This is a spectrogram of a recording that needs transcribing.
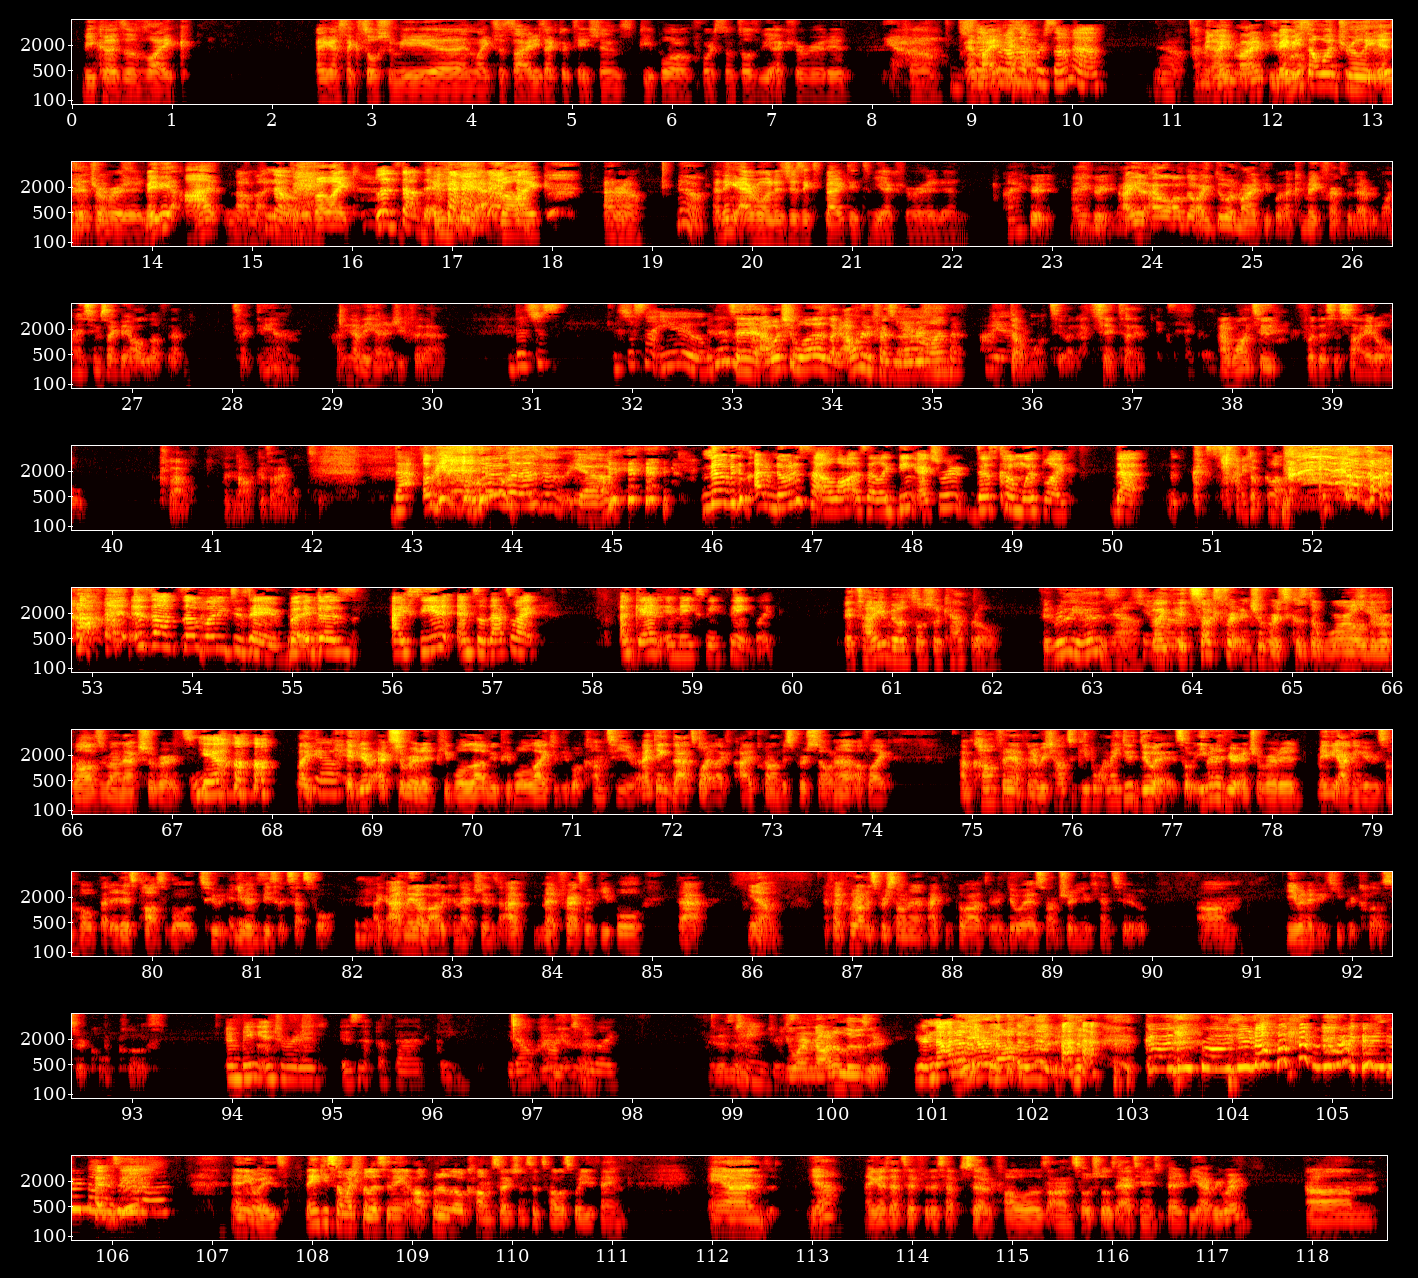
because of like, I guess like social media and like society's expectations, people force themselves to be extroverted. yeah. So Just it gotta put on the persona. yeah. I mean, I Maybe- admire people. Maybe someone truly is makes introverted. Maybe I no, I'm not No. introverted, but like Let's stop there. yeah, but like I don't know. Yeah, I think everyone is just expected to be extroverted and I agree. I agree. I, I although I do admire people that can make friends with everyone. It seems like they all love them. It's like, damn, how do you have the energy for that? but it's just, it's just not you. It isn't. I wish it was. Like, I want to be friends with Yeah. everyone, but I Yeah. don't want to at the same time. Exactly. I want to for the societal clout, but not because I want to. That okay. but that's just yeah. No, because I've noticed that a lot is that like being extrovert does come with like that societal club. It sounds so funny to say, but it does. I see it, and so that's why. Again, it makes me think like it's how you build social capital. it really is. Yeah. yeah. Like, it sucks for introverts because the world Yeah. revolves around extroverts. yeah. Like, Yeah. if you're extroverted, people love you, people like you, people come to you. And I think that's why, like, I put on this persona of, like, I'm confident, I'm going to reach out to people, and I do do it. So even if you're introverted, maybe I can give you some hope that it is possible to It even is. be successful. Mhm. Like, I've made a lot of connections. I've met friends with people that, you know, if I put on this persona, I could go out there and do it. So I'm sure you can too. Um, even if you keep your close circle close. And being introverted isn't a bad thing. You don't really have isn't. to like It isn't. change yourself. You are not a loser. You're not a We are not losers. Guys, I promise you're not. you're not. Anyways, thank you so much for listening. I'll put a little comment section, so tell us what you think. And yeah, I guess that's it for this episode. Follow us on socials at Teenager Therapy everywhere. Um,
